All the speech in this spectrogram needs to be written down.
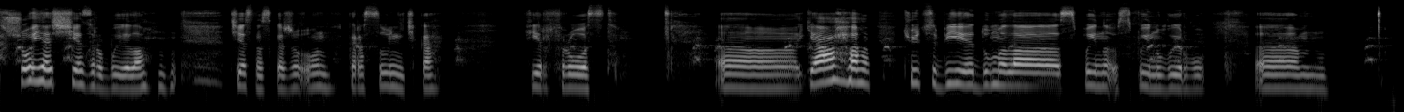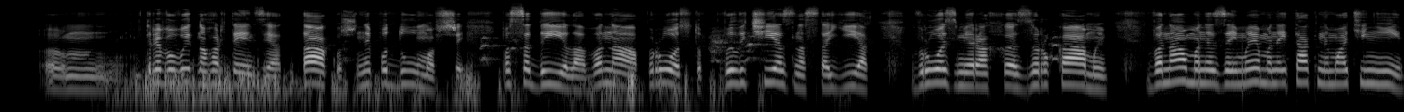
Що я ще зробила? Чесно скажу, он красунечка Фірфрост. Я чуть собі думала спину, спину вирву. Ем, Древовидна гортензія, також не подумавши, посадила. Вона просто величезна стає в розмірах е, з роками. Вона в мене займе, мене і так нема тіні.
